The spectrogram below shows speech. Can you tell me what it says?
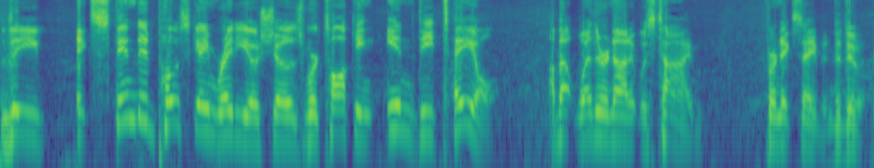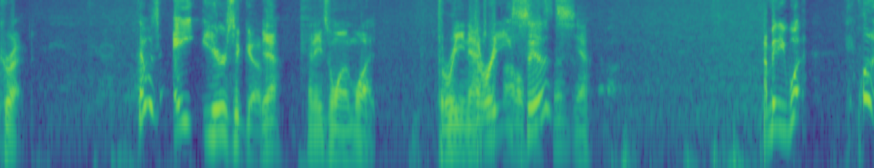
the extended post-game radio shows were talking in detail about whether or not it was time for Nick Saban to do it. Correct. That was eight years ago. Yeah. And he's won what? Three national Three titles since? then? I mean, he won, he won,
